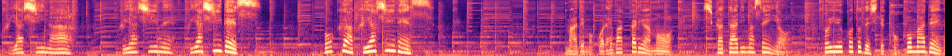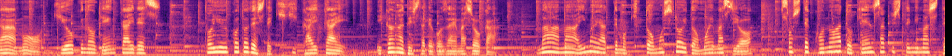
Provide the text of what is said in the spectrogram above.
悔しいな。悔しいね。悔しいです。僕は悔しいです。まあでもこればっかりはもう仕方ありませんよ。ということでしてここまでがもう記憶の限界です。ということでして危機開会いかがでしたでございましょうか。まあまあ今やってもきっと面白いと思いますよ。そしてこの後検索してみまして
